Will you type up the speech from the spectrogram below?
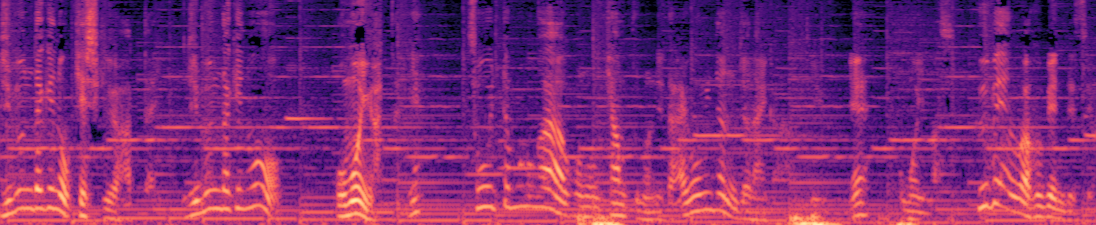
自分だけの景色があったり、自分だけの思いがあったりね。そういったものが、このキャンプのね、醍醐味なんじゃないかなっていうふうにね、思います。不便は不便ですよ。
